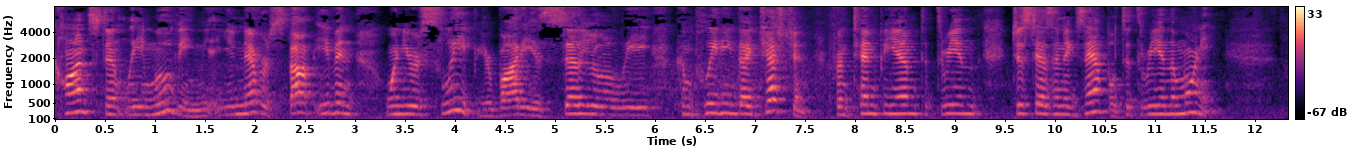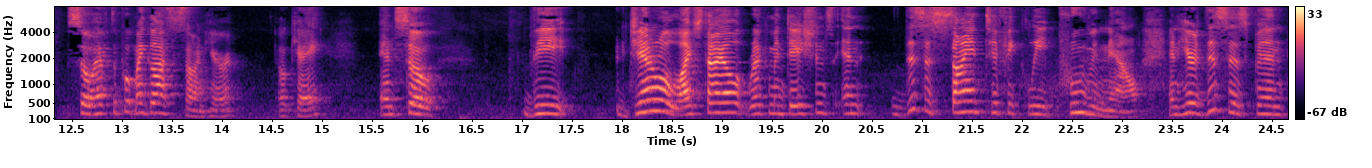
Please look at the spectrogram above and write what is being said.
constantly moving. You never stop. Even when you're asleep, your body is cellularly completing digestion from 10 p.m. to 3 in, just as an example, to 3 in the morning. So I have to put my glasses on here, okay? And so the general lifestyle recommendations, and this is scientifically proven now. And here, this has been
